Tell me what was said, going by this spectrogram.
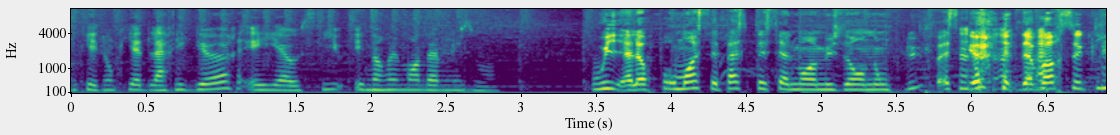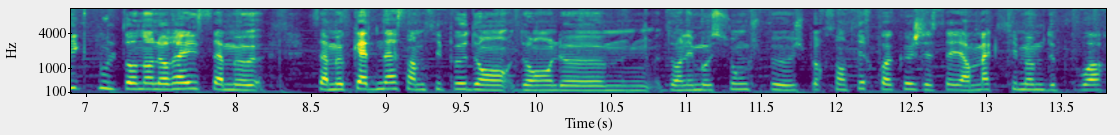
Ok, donc il y a de la rigueur et il y a aussi énormément d'amusement. Oui, alors pour moi, c'est pas spécialement amusant non plus, parce que d'avoir ce clic tout le temps dans l'oreille, ça me, ça me cadenasse un petit peu dans, dans le- dans l'émotion que je peux, je peux ressentir, quoique j'essaye un maximum de pouvoir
